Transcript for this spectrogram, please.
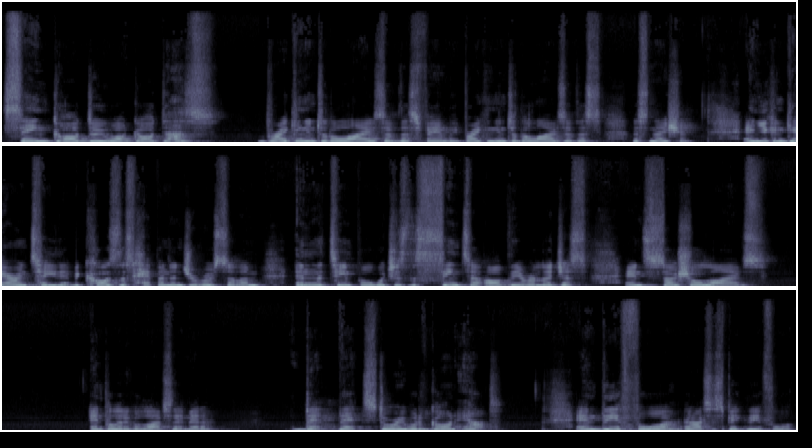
seeing God do what God does, breaking into the lives of this family, breaking into the lives of this, this nation. And you can guarantee that because this happened in Jerusalem, in the temple, which is the center of their religious and social lives, and political lives for that matter, that, that story would have gone out. And therefore, and I suspect therefore,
